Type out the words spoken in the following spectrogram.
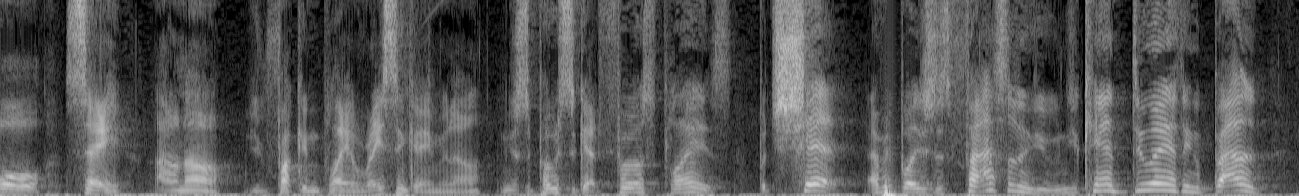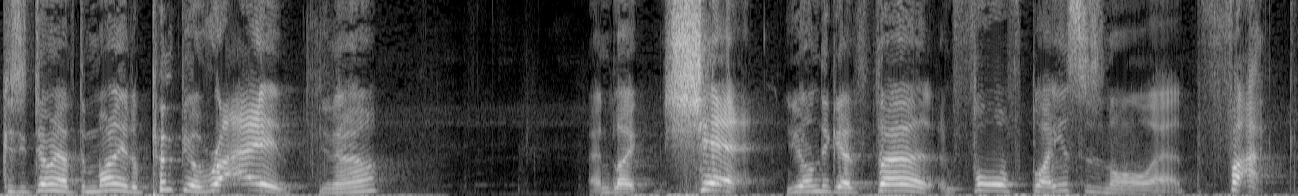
Or say, I don't know, you fucking play a racing game, you know, and you're supposed to get first place. But shit, everybody's just faster than you, and you can't do anything about it because you don't have the money to pimp your ride, you know? And like, shit, you only get third and fourth places and all that. Fuck!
